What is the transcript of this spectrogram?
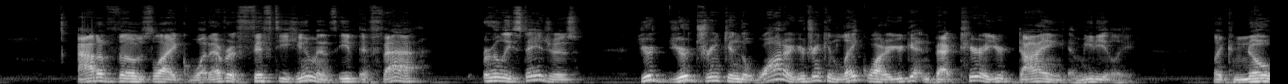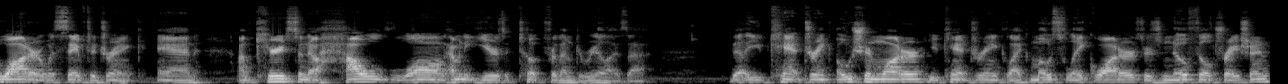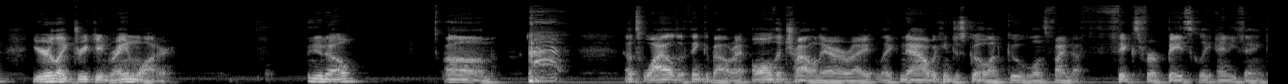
Out of those, like, whatever, 50 humans, if that, early stages, you're, you're drinking the water. You're drinking lake water. You're getting bacteria. You're dying immediately like no water was safe to drink. And I'm curious to know how long, how many years it took for them to realize that. That you can't drink ocean water, you can't drink like most lake waters, there's no filtration. You're like drinking rainwater. You know? Um that's wild to think about, right? All the trial and error, right? Like now we can just go on Google and find a fix for basically anything.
